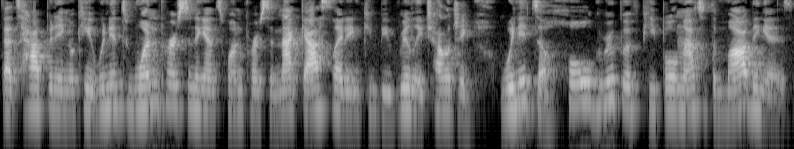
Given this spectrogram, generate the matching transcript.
that's happening, okay, when it's one person against one person, that gaslighting can be really challenging. When it's a whole group of people, and that's what the mobbing is,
